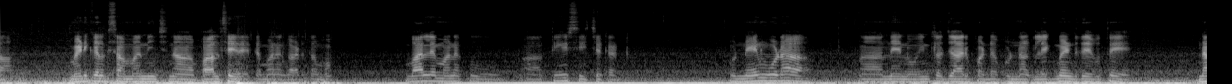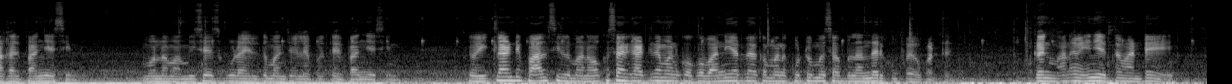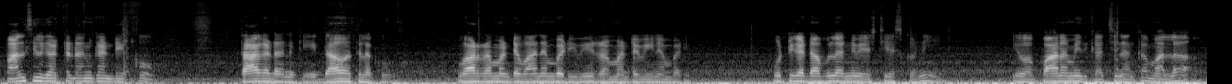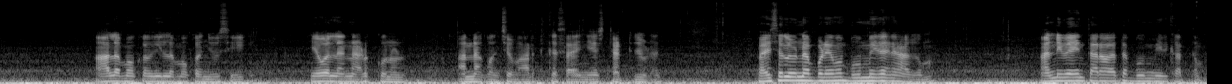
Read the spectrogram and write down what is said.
మెడికల్కి సంబంధించిన పాలసీ ఏదైతే మనం కడతామో వాళ్ళే మనకు తీర్చి ఇచ్చేటట్టు. ఇప్పుడు నేను కూడా నేను ఇంట్లో జారిపడ్డప్పుడు నాకు లెగ్మెంట్ తెగితే నాకు అది పనిచేసింది మొన్న మా మిసెస్ కూడా హెల్త్ మంచిగా లేకపోతే అది పనిచేసింది సో ఇట్లాంటి పాలసీలు మనం ఒకసారి కట్టినా మనకు ఒక వన్ ఇయర్ దాకా మన కుటుంబ సభ్యులందరికీ ఉపయోగపడుతుంది. కానీ మనం ఏం చేస్తామంటే పాలసీలు కట్టడానికంటే ఎక్కువ తాగడానికి దావతులకు వాడు రమ్మంటే వానెంబడి వీడు రమ్మంటే వీనెంబడి ఉట్టిగా డబ్బులన్నీ వేస్ట్ చేసుకొని ఇక పానం మీదకి వచ్చినాక మళ్ళా వాళ్ళ ముఖం వీళ్ళ ముఖం చూసి ఎవరినైనా అడుక్కున్నాడు అన్న కొంచెం ఆర్థిక సాయం చేసేటట్టు చూడాలి పైసలు ఉన్నప్పుడేమో భూమి మీదనే ఆగము అన్ని పోయిన తర్వాత భూమి మీదకి వస్తాం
